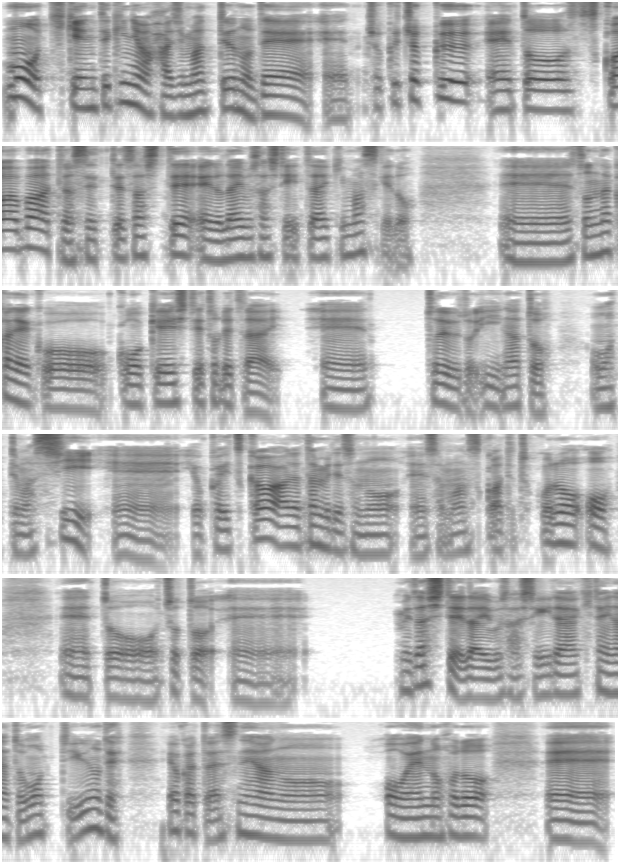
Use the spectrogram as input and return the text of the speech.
もう危険的には始まっているので、えー、ちょくちょく、えっ、ー、と、スコアバーっていうのを設定させて、えー、ライブさせていただきますけど、えー、その中でこう、合計して取れたら、えー、取れるといいなと思ってますし、えー、4日5日は改めてその、えー、サマースコアってところを、えっ、ー、と、ちょっと、えー、目指してライブさせていただきたいなと思っているので、よかったですね、あの、応援のほど、え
